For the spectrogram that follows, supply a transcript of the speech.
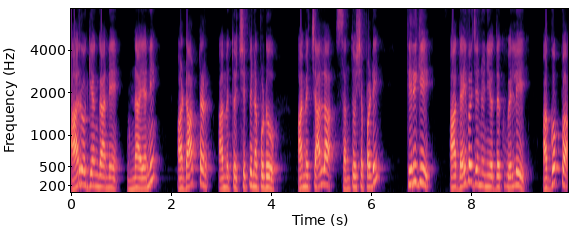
ఆరోగ్యంగానే ఉన్నాయని ఆ డాక్టర్ ఆమెతో చెప్పినప్పుడు ఆమె చాలా సంతోషపడి తిరిగి ఆ దైవజనుని యొద్దకు వెళ్ళి ఆ గొప్ప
